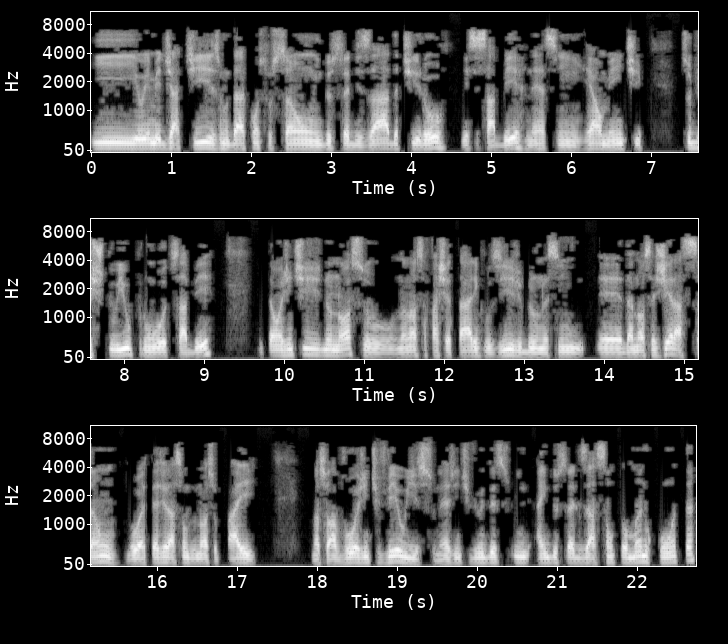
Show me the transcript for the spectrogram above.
e o imediatismo da construção industrializada tirou esse saber, né, assim, realmente substituiu por um outro saber. Então a gente no nosso na nossa faixa etária, inclusive, Bruno, assim, é, da nossa geração ou até a geração do nosso pai, nosso avô, a gente viu isso, né? A gente viu a industrialização tomando conta,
